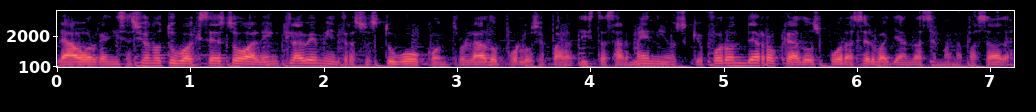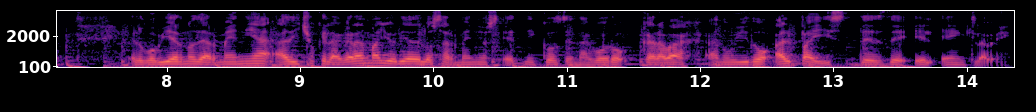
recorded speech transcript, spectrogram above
La organización no tuvo acceso al enclave mientras estuvo controlado por los separatistas armenios que fueron derrocados por Azerbaiyán la semana pasada. El gobierno de Armenia ha dicho que la gran mayoría de los armenios étnicos de Nagorno-Karabaj han huido al país desde el enclave.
